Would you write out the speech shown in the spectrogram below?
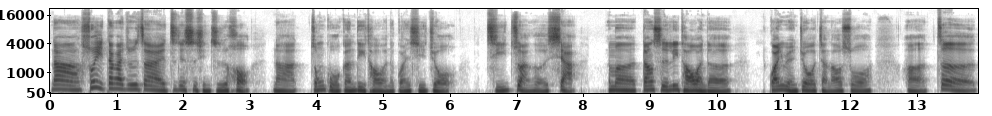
那所以大概就是在这件事情之后，那中国跟立陶宛的关系就急转而下。那么当时立陶宛的官员就讲到说，呃，这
